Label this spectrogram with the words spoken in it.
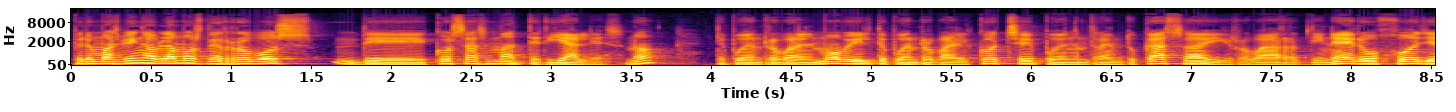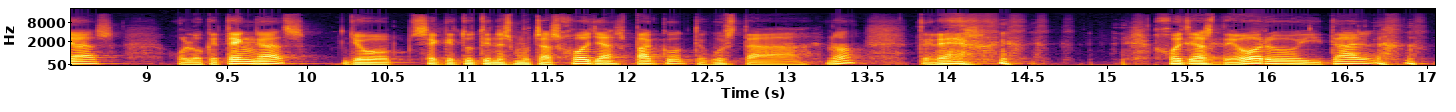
pero más bien hablamos de robos de cosas materiales, ¿no? Te pueden robar el móvil, te pueden robar el coche, pueden entrar en tu casa y robar dinero, joyas o lo que tengas. Yo sé que tú tienes muchas joyas, Paco, te gusta, ¿no? Tener joyas de oro y tal.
